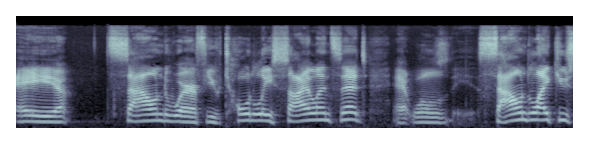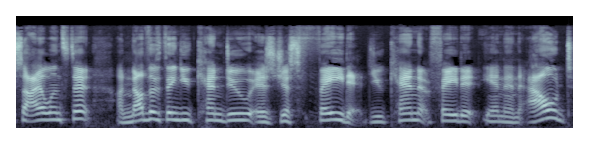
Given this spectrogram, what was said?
a sound where if you totally silence it, it will sound like you silenced it. Another thing you can do is just fade it. You can fade it in and out.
